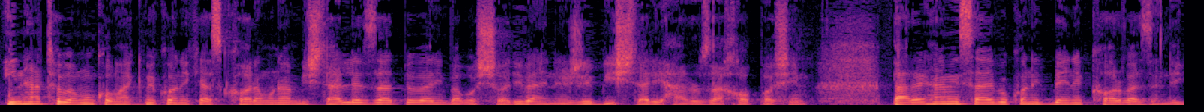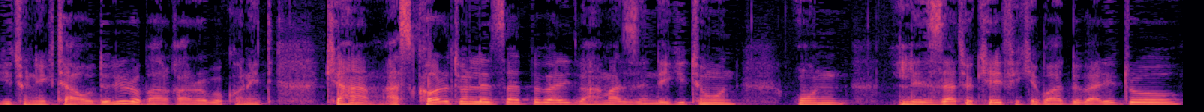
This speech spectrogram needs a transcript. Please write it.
این حتی بهمون کمک می‌کنه که از کارمون هم بیشتر لذت ببریم و با شادی و انرژی بیشتری هر روز خواب باشیم. برای همین سعی بکنید بین کار و زندگیتون یک تعادلی رو برقرار بکنید. که هم از کارتون لذت ببرید و هم از زندگیتون اون لذت و کیفی که باید ببرید رو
